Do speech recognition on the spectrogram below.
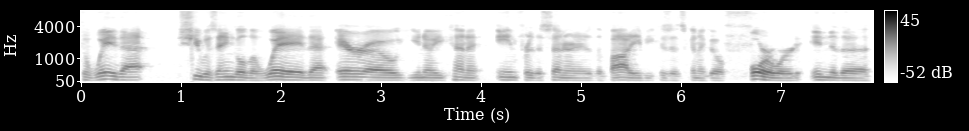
the way that she was angled away, that arrow, you know, you kind of aim for the center of the body because it's going to go forward into the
